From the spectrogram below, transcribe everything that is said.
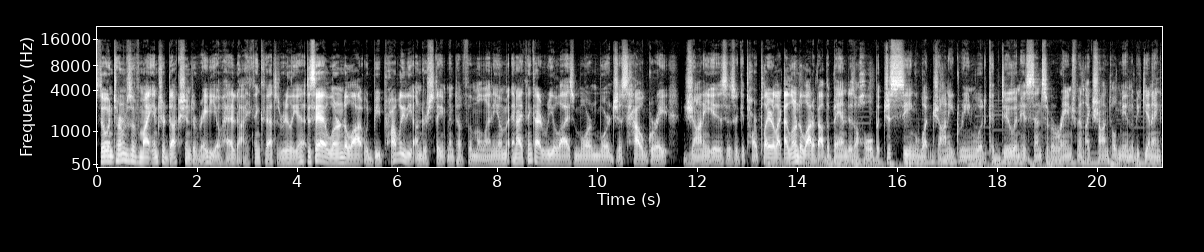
So, in terms of my introduction to Radiohead, I think that's really it. To say I learned a lot would be probably the understatement of the millennium, and I think I realized more and more just how great Jonny is as a guitar player. Like, I learned a lot about the band as a whole, but just seeing what Jonny Greenwood could do and his sense of arrangement, like Sean told me in the beginning,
